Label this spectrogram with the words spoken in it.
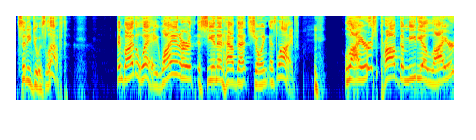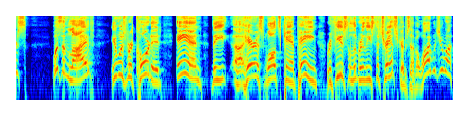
sitting to his left. And by the way, why on earth does CNN have that showing as live? liars, Pravda Media liars. Wasn't live. It was recorded, and the uh, Harris Walz campaign refused to release the transcripts of it. Why would you want?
